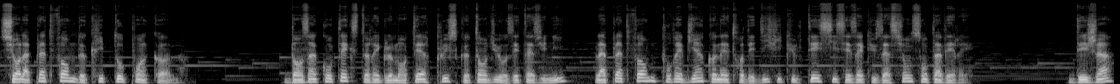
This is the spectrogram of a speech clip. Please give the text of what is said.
Sur la plateforme de crypto.com. Dans un contexte réglementaire plus que tendu aux États-Unis, la plateforme pourrait bien connaître des difficultés si ces accusations sont avérées. Déjà,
